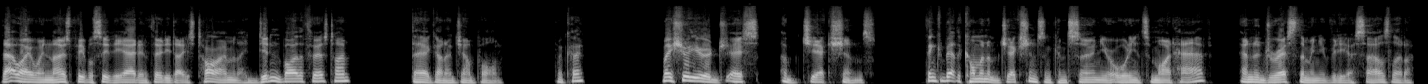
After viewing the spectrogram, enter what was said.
That way, when those people see the ad in 30 days' time and they didn't buy the first time, they're going to jump on. Okay? Make sure you address objections. Think about the common objections and concern your audience might have and address them in your video sales letter.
